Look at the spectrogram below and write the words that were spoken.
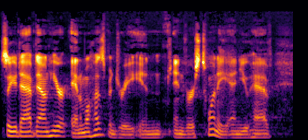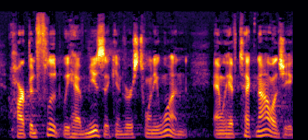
So you'd have down here animal husbandry in, in verse 20, and you have harp and flute, we have music in verse 21, and we have technology,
